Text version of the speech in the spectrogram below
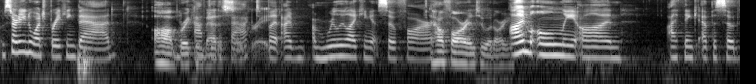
I'm starting to watch Breaking Bad. oh, Breaking after Bad the is fact, so great. but I'm I'm really liking it so far. How far into it are you? I'm only on, I think episode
